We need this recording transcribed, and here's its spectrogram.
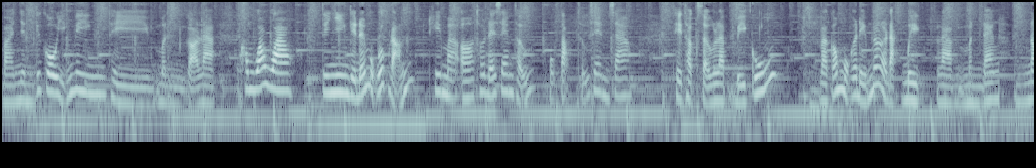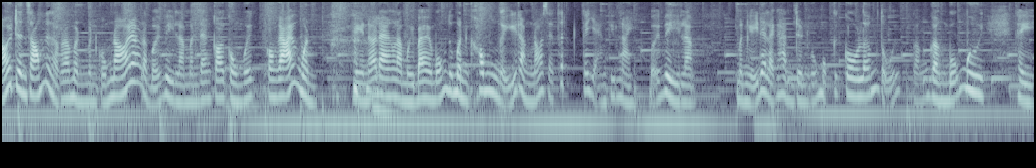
và nhìn cái cô diễn viên thì mình, gọi là, không quá wow. Tuy nhiên thì đến một lúc rảnh, khi mà ờ thôi để xem thử, một tập thử xem sao, thì thật sự là bị cuốn. Và có một cái điểm rất là đặc biệt là mình đang nói trên sóng thì thật ra mình mình cũng nói đó, là bởi vì là mình đang coi cùng với con gái của mình. Thì nó đang là 13 14 tuổi. Mình không nghĩ rằng nó sẽ thích cái dạng phim này, bởi vì là mình nghĩ đây là cái hành trình của một cái cô lớn tuổi vẫn gần 40 thì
